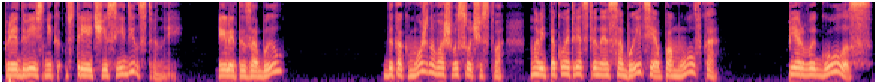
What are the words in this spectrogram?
Предвестник встречи с единственной. Или ты забыл? Да как можно, ваше высочество? Но ведь такое ответственное событие, помолвка. Первый голос,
